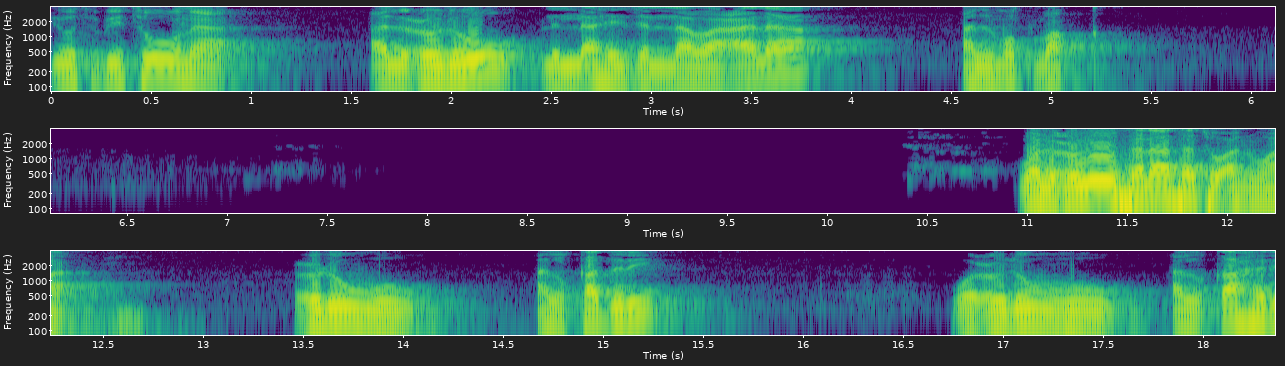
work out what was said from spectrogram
يثبتون العلو لله جل وعلا المطلق. والعلو ثلاثة أنواع علو القدر وعلو القهر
